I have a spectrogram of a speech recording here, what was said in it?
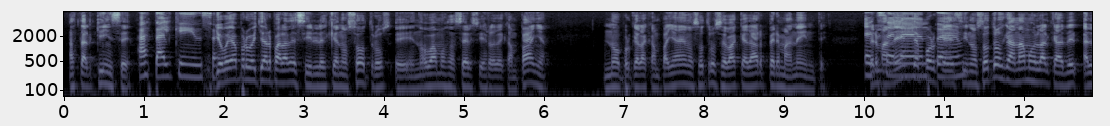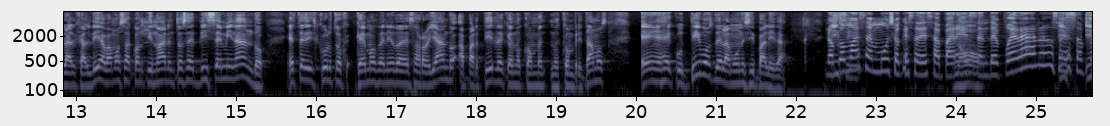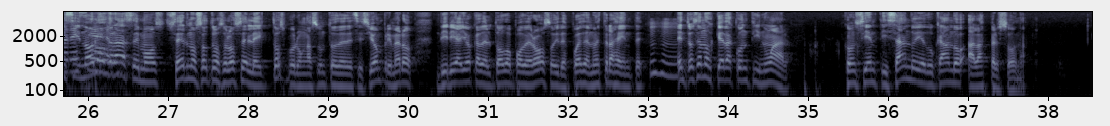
hasta el 15, Hasta el 15. Yo voy a aprovechar para decirles que nosotros eh, no vamos a hacer cierre de campaña. No, porque la campaña de nosotros se va a quedar permanente. Permanente porque si nosotros ganamos la alcaldía, la alcaldía vamos a continuar entonces diseminando este discurso que hemos venido desarrollando a partir de que nos, nos convirtamos en ejecutivos de la municipalidad. No Y como si- hace mucho que se desaparecen. No. Después de años se y, y si no lográsemos ser nosotros los electos por un asunto de decisión, primero diría yo que del Todopoderoso y después de nuestra gente, entonces nos queda continuar concientizando y educando a las personas.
